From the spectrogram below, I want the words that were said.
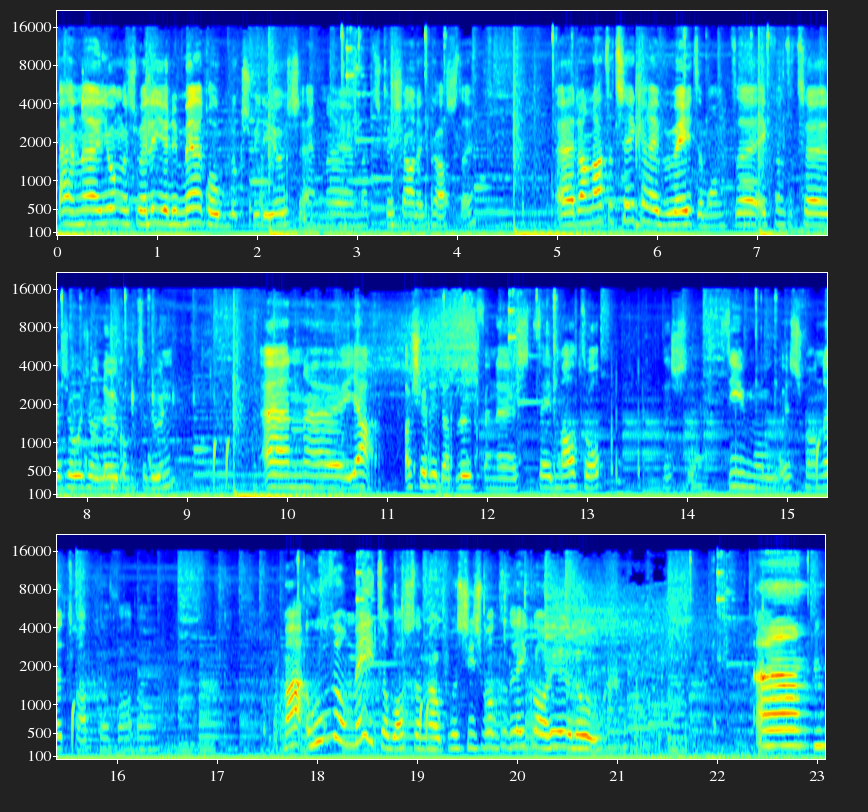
En eh, jongens, willen jullie meer Roblox video's en eh, met speciale gasten? Eh, dan laat het zeker even weten, want eh, ik vind het eh, sowieso leuk om te doen. En eh, ja, als jullie dat leuk vinden, is het helemaal top. Dus eh, Timo is van de trap gevallen. Maar hoeveel meter was dat nou precies? Want het leek wel heel hoog. Ehm,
